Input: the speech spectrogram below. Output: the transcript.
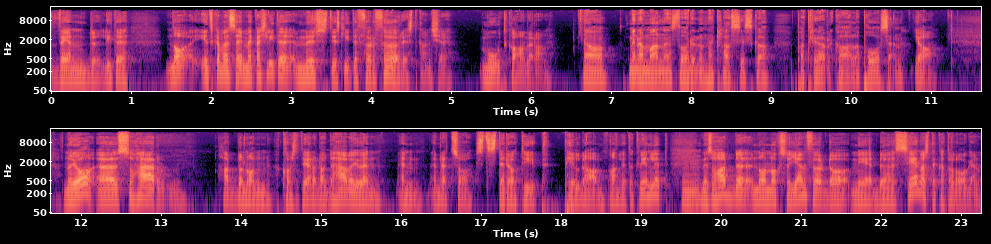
vänd, lite... Nå, inte ska man säga, men kanske lite mystiskt, lite förföriskt kanske. Mot kameran. Ja, medan mannen står i den här klassiska patriarkala påsen. Ja. Nåja, så här hade någon konstaterat att det här var ju en, en, en rätt så stereotyp bild av manligt och kvinnligt. Men så hade någon också jämfört då med eh, senaste katalogen.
